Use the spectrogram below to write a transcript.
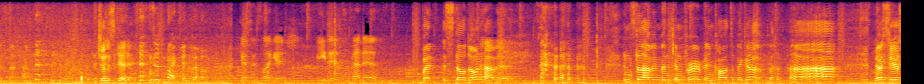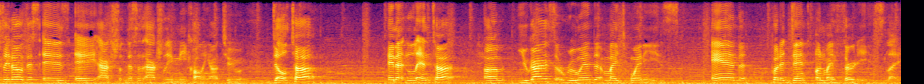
it's not. Just kidding. Just private boat. Guess whose luggage made it to Venice? but still don't have it. and still haven't been confirmed and called to pick up. No, seriously though, this is a actual this is actually me calling out to Delta in Atlanta. Um, you guys ruined my 20s and put a dent on my 30s. Like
